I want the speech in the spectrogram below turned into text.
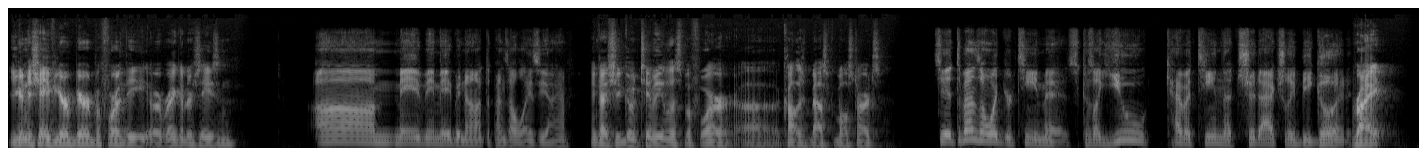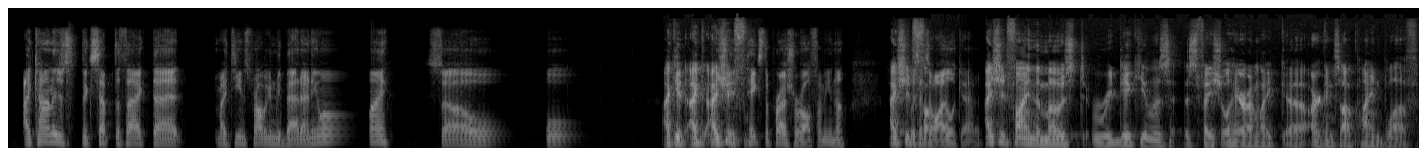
You're gonna shave your beard before the uh, regular season. Um, maybe, maybe not. Depends how lazy I am. I think I should go Timmy list before uh, college basketball starts. See, it depends on what your team is, because like you have a team that should actually be good. Right? I kind of just accept the fact that my team's probably gonna be bad anyway. So I could. I, I it should. takes the pressure off of me. You know, I should. fi- that's how I look at it. I should find the most ridiculous facial hair on like uh, Arkansas Pine Bluff,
